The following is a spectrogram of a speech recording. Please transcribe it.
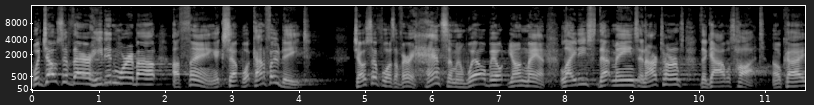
With Joseph there, he didn't worry about a thing except what kind of food to eat. Joseph was a very handsome and well built young man. Ladies, that means in our terms, the guy was hot, okay?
